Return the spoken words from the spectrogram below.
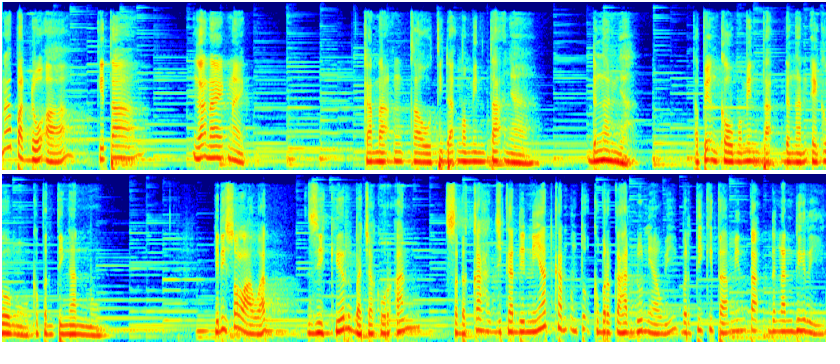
Kenapa doa kita nggak naik-naik? Karena engkau tidak memintanya dengannya, tapi engkau meminta dengan egomu, kepentinganmu. Jadi solawat, zikir, baca Quran, sedekah jika diniatkan untuk keberkahan duniawi, berarti kita minta dengan diri,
